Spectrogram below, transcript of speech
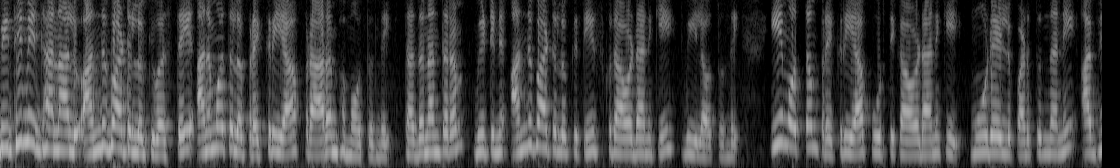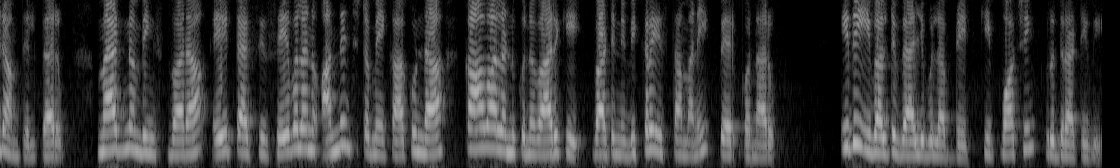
విధి విధానాలు అందుబాటులోకి వస్తే అనుమతుల ప్రక్రియ ప్రారంభమవుతుంది. తదనంతరం వీటిని అందుబాటులోకి తీసుకురావడానికి వీలవుతుంది. ఈ మొత్తం ప్రక్రియ పూర్తి కావడానికి మూడేళ్ళు పడుతుందని అభిరామ్ తెలిపారు. మ్యాగ్నమ్ వింగ్స్ ద్వారా ఎయిర్ టాక్సీ సేవలను అందించటమే కాకుండా కావాలనుకున్న వారికి వాటిని విక్రయిస్తామని పేర్కొన్నారు. ఇది ఇవాళ valuable update. Keep watching Rudra TV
